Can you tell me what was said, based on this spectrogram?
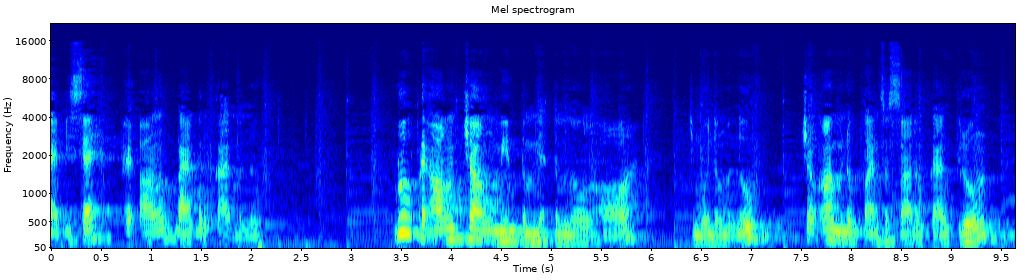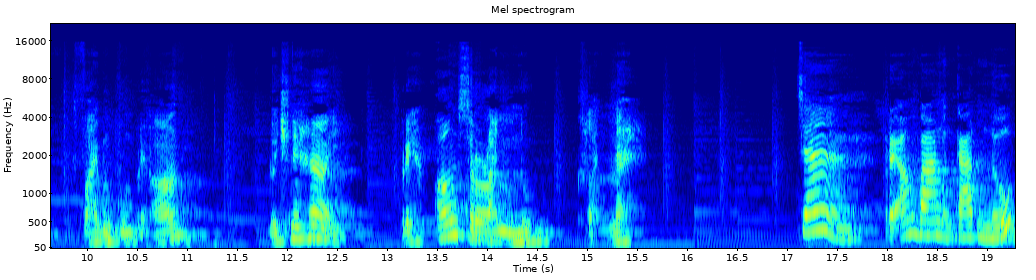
ដែលពិសេសព្រះអង្គបានបង្កើតមនុស្សព្រោះព្រះអង្គចង់មានទំនាក់ទំនងល្អជាមួយនឹងមនុស្សចង់ឲ្យមនុស្សបានសរសើរដំកើងទ្រង់ថ្វាយបង្គំព្រះអង្គដូច្នេះហើយព្រះអង្គស្រឡាញ់មនុស្សខ្លាំងណាស់ចាព្រះអង្គបានបង្កើតមនុស្ស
